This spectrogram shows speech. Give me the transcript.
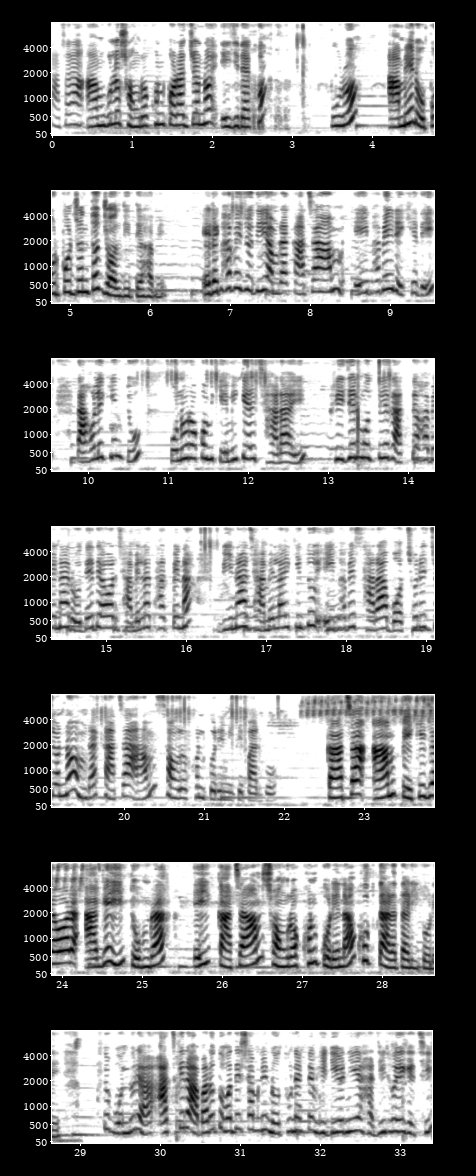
কাঁচা আমগুলো সংরক্ষণ করার জন্য এই যে দেখো, পুরো আমের ওপর পর্যন্ত জল দিতে হবে। এরকমভাবে যদি আমরা কাঁচা আম এইভাবেই রেখে দিই, তাহলে কিন্তু কোনো রকম কেমিক্যাল ছাড়াই ফ্রিজের মধ্যে রাখতে হবে না, রোদে দেওয়ার ঝামেলা থাকবে না। বিনা ঝামেলায় কিন্তু এইভাবে সারা বছরের জন্য আমরা কাঁচা আম সংরক্ষণ করে নিতে পারব। কাঁচা আম পেকে যাওয়ার আগেই তোমরা এই কাঁচা আম সংরক্ষণ করে নাও খুব তাড়াতাড়ি করে। তো বন্ধুরা আজকের আবারও তোমাদের সামনে নতুন একটা ভিডিও নিয়ে হাজির হয়ে গেছি।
